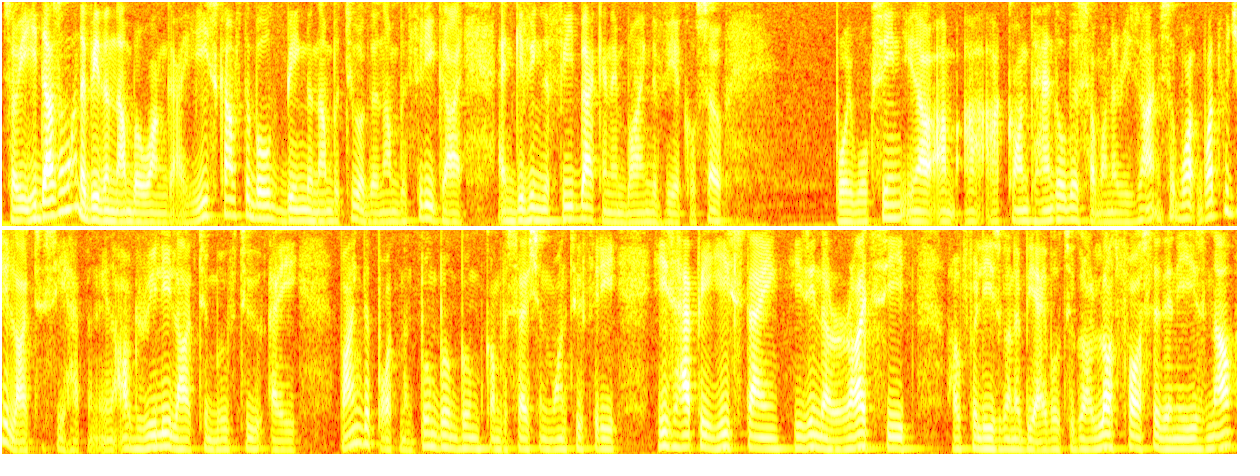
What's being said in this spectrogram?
So he doesn't want to be the number one guy. He's comfortable being the number two or the number three guy and giving the feedback and then buying the vehicle. So boy walks in you know I'm, I, I can't handle this. I want to resign. So what, what would you like to see happen? You know i'd really like to move to a buying department. Boom boom boom conversation one two three. He's happy. He's staying. He's in the right seat hopefully he's going to be able to go a lot faster than he is now.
